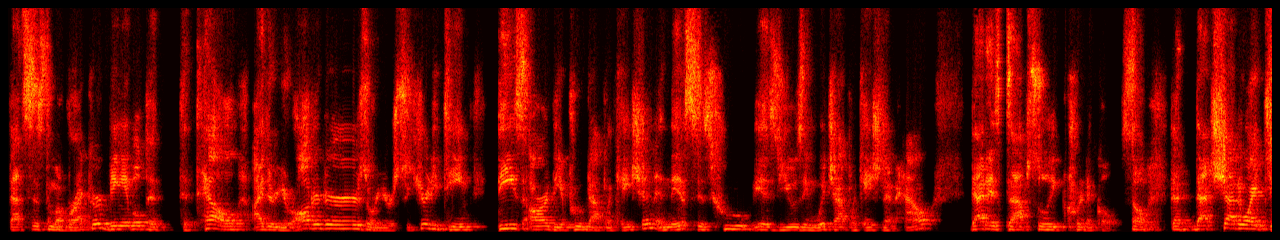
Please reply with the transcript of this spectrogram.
that system of record, being able to, to tell either your auditors or your security team, these are the approved application and this is who is using which application and how. That is absolutely critical. So that, that shadow IT,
